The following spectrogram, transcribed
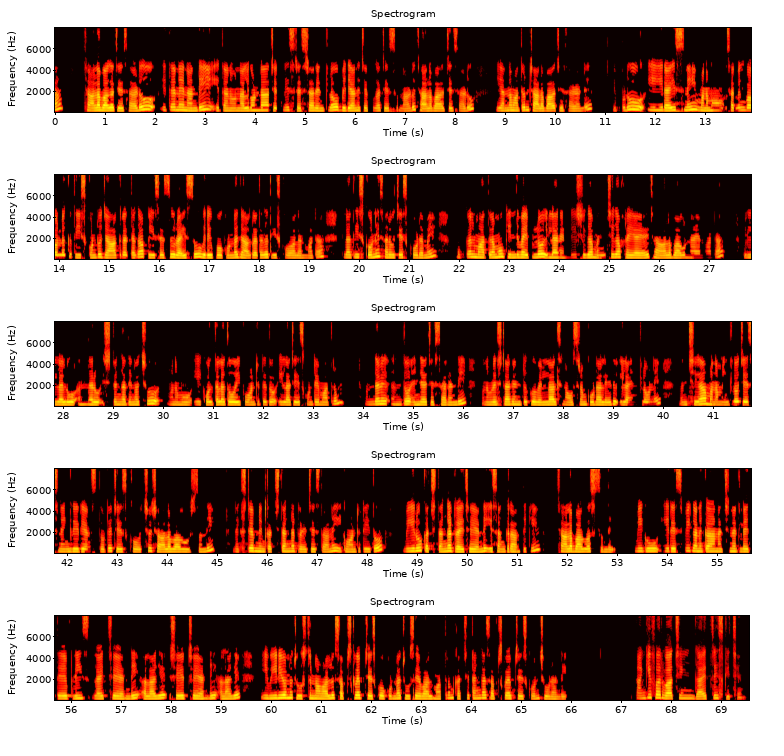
చాలా బాగా చేశాడు. ఇతనేనండి. ఇతను నల్గొండ చట్నీస్ రెస్టారెంట్లో బిర్యానీ చెఫ్గా చేస్తున్నాడు. చాలా బాగా చేశాడు. ఈ అన్న మాత్రం చాలా బాగా చేశాడండి. ఇప్పుడు ఈ రైస్ని మనము సర్వింగ్ బౌల్లోకి తీసుకుంటూ జాగ్రత్తగా పీసెస్ రైస్ విరిగిపోకుండా జాగ్రత్తగా తీసుకోవాలన్నమాట. ఇలా తీసుకొని సర్వ్ చేసుకోవడమే. ముక్కలు మాత్రము కింది వైపులో ఇలా రెడ్డిష్గా మంచిగా ఫ్రై అయ్యాయి. చాలా బాగున్నాయి అన్నమాట పిల్లలు అందరూ ఇష్టంగా తినొచ్చు. మనము ఈ కొలతలతో ఈ క్వాంటిటీతో ఇలా చేసుకుంటే మాత్రం అందరూ ఎంతో ఎంజాయ్ చేస్తారండి. మనం రెస్టారెంట్కు వెళ్ళాల్సిన అవసరం కూడా లేదు. ఇలా ఇంట్లోనే మంచిగా మనం ఇంట్లో చేసిన ఇంగ్రీడియంట్స్ తోటే చేసుకోవచ్చు. చాలా బాగా వస్తుంది. నెక్స్ట్ టైం నేను ఖచ్చితంగా ట్రై చేస్తాను ఈ క్వాంటిటీతో. మీరు ఖచ్చితంగా ట్రై చేయండి. ఈ సంక్రాంతికి చాలా బాగా వస్తుంది. మీకు ఈ రెసిపీ కనుక నచ్చినట్లయితే ప్లీజ్ లైక్ చేయండి. అలాగే షేర్ చేయండి. అలాగే ఈ వీడియోను చూస్తున్న వాళ్ళు సబ్స్క్రైబ్ చేసుకోకుండా చూసే వాళ్ళు మాత్రం ఖచ్చితంగా సబ్స్క్రైబ్ చేసుకొని చూడండి. Thank you for watching Gayatri's kitchen.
